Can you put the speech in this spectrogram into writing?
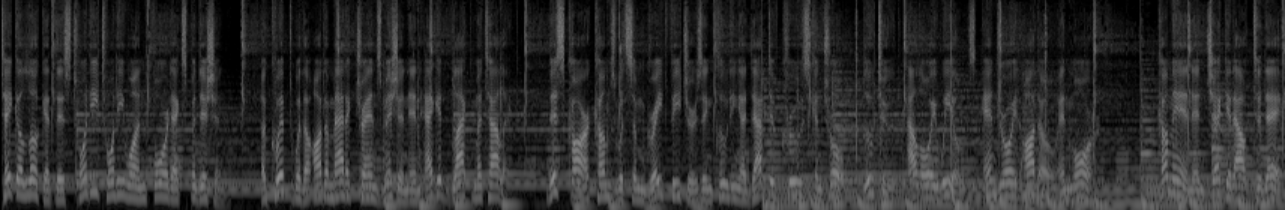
Take a look at this 2021 Ford Expedition. Equipped with an automatic transmission in agate black metallic. This car comes with some great features including adaptive cruise control, Bluetooth, alloy wheels, Android Auto and more. Come in and check it out today.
